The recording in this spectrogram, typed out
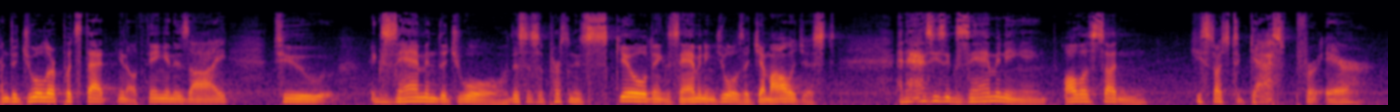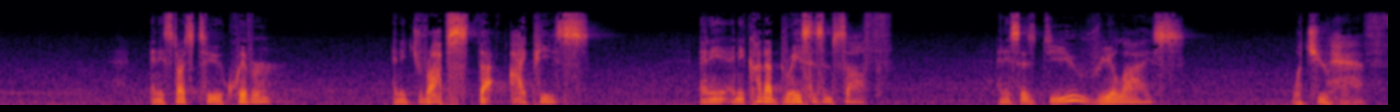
and the jeweler puts that, you know, thing in his eye to examine the jewel. This is a person who's skilled in examining jewels, a gemologist. And as he's examining, all of a sudden, he starts to gasp for air. And he starts to quiver. And he drops the eyepiece. And he, and he kind of braces himself. And he says, Do you realize what you have?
